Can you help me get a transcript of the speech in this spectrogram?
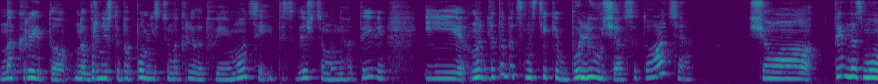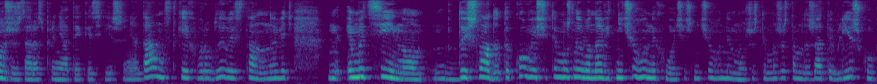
накрито, ну, верніше, тебе повністю накрили твої емоції, і ти сидиш в цьому негативі. І ну, для тебе це настільки болюча ситуація, що ти не зможеш зараз прийняти якесь рішення. Да? Це такий хворобливий стан, ну, навіть емоційно дійшла до такого, що ти, можливо, навіть нічого не хочеш, нічого не можеш. Ти можеш там лежати в ліжку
